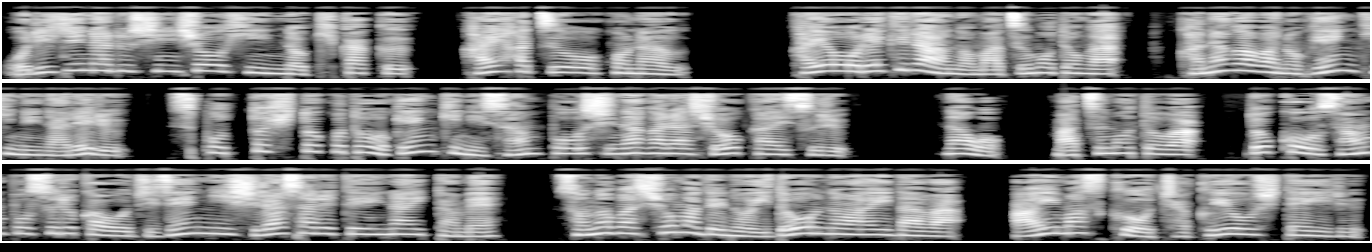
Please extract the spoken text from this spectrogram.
オリジナル新商品の企画、開発を行う。火曜レギュラーの松本が神奈川の元気になれるスポット一言を元気に散歩をしながら紹介する。なお、松本はどこを散歩するかを事前に知らされていないため、その場所までの移動の間はアイマスクを着用している。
